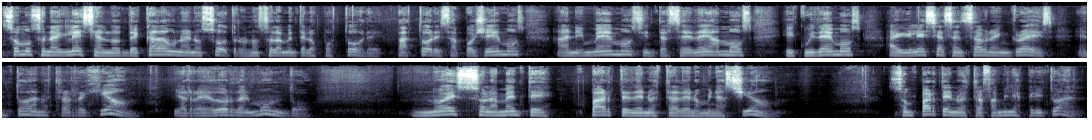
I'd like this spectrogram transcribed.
somos una iglesia en donde cada uno de nosotros, no solamente los pastores, pastores, apoyemos, animemos, intercedamos y cuidemos a iglesias en Sovereign Grace en toda nuestra región y alrededor del mundo. No es solamente parte de nuestra denominación, son parte de nuestra familia espiritual.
